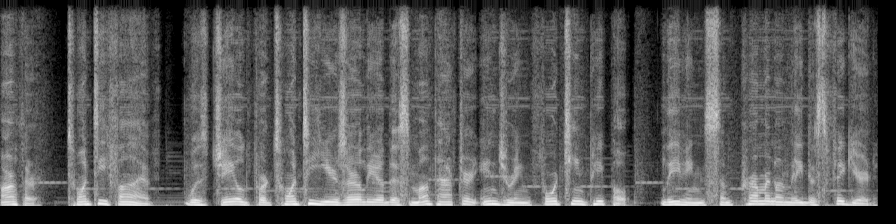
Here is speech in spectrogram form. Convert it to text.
Arthur, 25, was jailed for 20 years earlier this month after injuring 14 people, leaving some permanently disfigured.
